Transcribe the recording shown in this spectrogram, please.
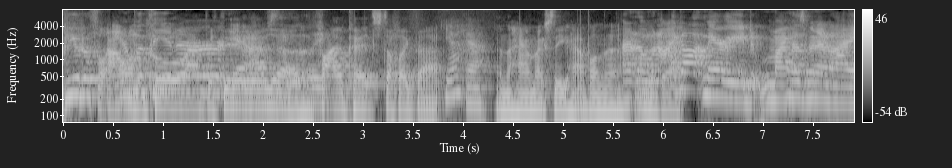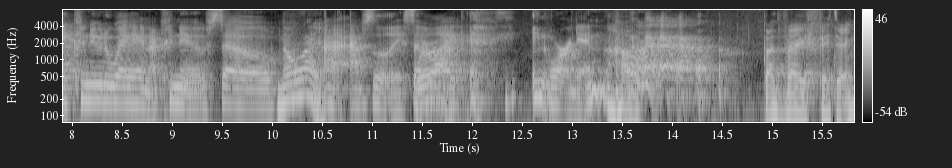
beautiful Out on the pool, amphitheater amphitheater, yeah, yeah, absolutely. the fire pit, stuff like that. Yeah. yeah And the hammocks that you have on the. I don't on know. the When I got married, my husband and I canoed away in a canoe. So No way. uh, absolutely. So Where like in Oregon. That's very fitting.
